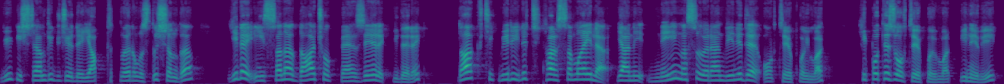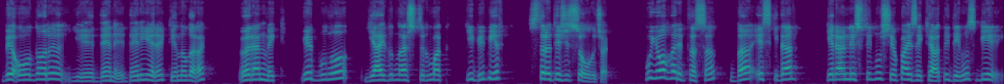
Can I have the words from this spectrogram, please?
büyük işlemci gücüyle yaptıklarımız dışında yine insana daha çok benzeyerek giderek daha küçük veriyle çıkarsamayla yani neyi nasıl öğrendiğini de ortaya koymak, hipotez ortaya koymak bir nevi ve onları dene, deneyerek, yanılarak öğrenmek ve bunu yaygınlaştırmak gibi bir stratejisi olacak. Bu yol haritası da eskiden genelleştirilmiş yapay zeka dediğimiz bir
